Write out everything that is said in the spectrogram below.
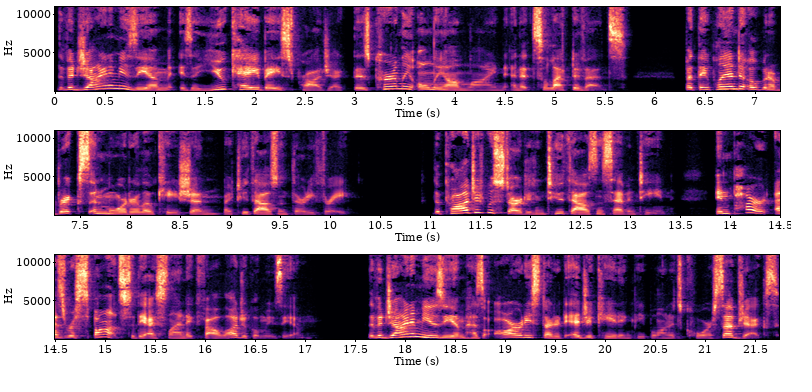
The Vagina Museum is a UK based project that is currently only online and at select events, but they plan to open a bricks and mortar location by 2033. The project was started in 2017, in part as a response to the Icelandic Phallological Museum. The Vagina Museum has already started educating people on its core subjects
